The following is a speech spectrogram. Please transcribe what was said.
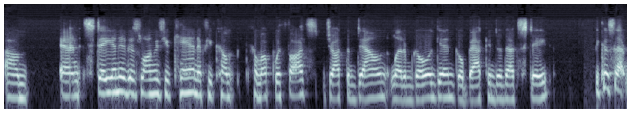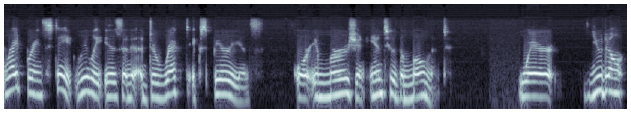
um, and stay in it as long as you can. If you come come up with thoughts, jot them down, let them go again, go back into that state, because that right brain state really is an, a direct experience or immersion into the moment, where you don't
